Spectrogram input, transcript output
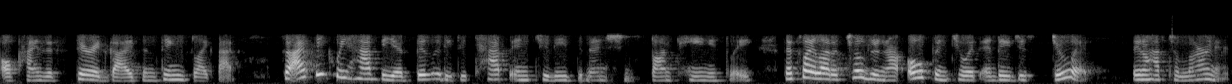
all kinds of spirit guides and things like that. So I think we have the ability to tap into these dimensions spontaneously. That's why a lot of children are open to it and they just do it. They don't have to learn it.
